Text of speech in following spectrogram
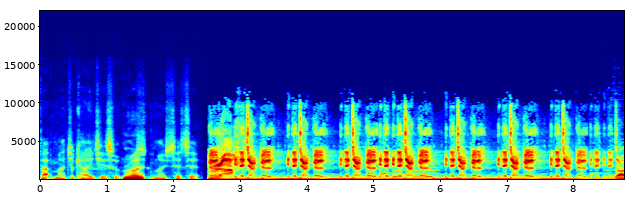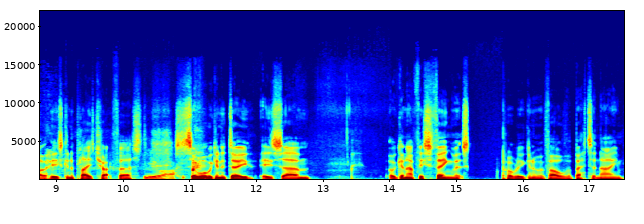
that magic age is that Right. most, most hit it. In the jungle, in the jungle, in the jungle, in the, in the jungle, in the jungle, in the jungle, in the jungle, in the, in the jungle. Right, who's going to play track first? You are. So what we're going to do is um, we're going to have this thing that's probably going to evolve a better name.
